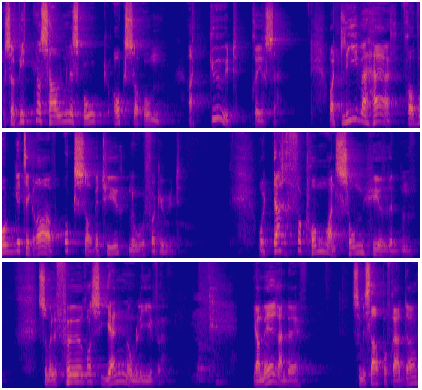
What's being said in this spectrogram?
Og Så vitner Salmenes bok også om at Gud bryr seg, og at livet her, fra vogge til grav, også betyr noe for Gud. Og Derfor kommer han som hyrden, som vil føre oss gjennom livet. Ja, mer enn det, som vi sa på fredag,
